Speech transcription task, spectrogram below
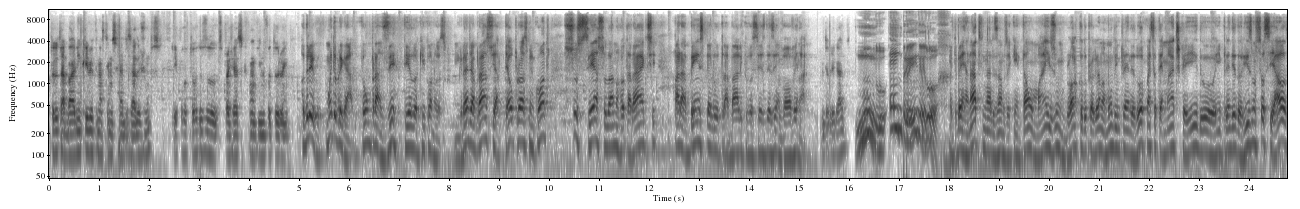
todo o trabalho incrível que nós temos realizado juntos e por todos os projetos que vão vir no futuro ainda. Rodrigo, muito obrigado. Foi um prazer tê-lo aqui conosco. Um grande abraço e até o próximo encontro. Sucesso lá no Rotaract. Parabéns pelo trabalho que vocês desenvolvem lá. Muito obrigado. Mundo Empreendedor. Muito bem, Renato. Finalizamos aqui então mais um bloco do programa Mundo Empreendedor com essa temática aí do empreendedorismo social.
